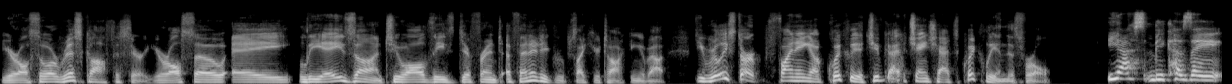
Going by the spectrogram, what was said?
You're also a risk officer. You're also a liaison to all these different affinity groups like you're talking about. You really start finding out quickly that you've got to change hats quickly in this role Yes, because they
